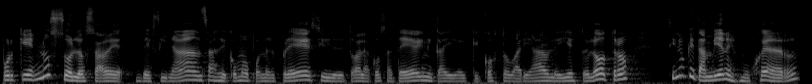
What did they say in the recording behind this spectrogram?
porque no solo sabe de finanzas, de cómo poner precio y de toda la cosa técnica y de qué costo variable y esto lo otro, sino que también es mujer,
